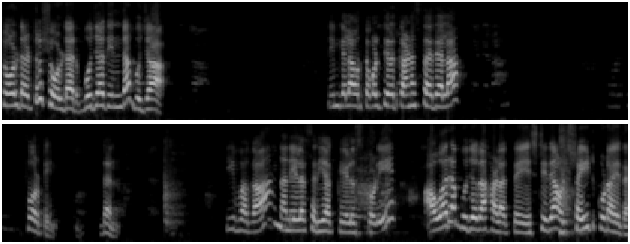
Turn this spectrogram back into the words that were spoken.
ಶೋಲ್ಡರ್ ಟು ಶೋಲ್ಡರ್ ಭುಜದಿಂದ ಭುಜ. ನಿಮ್ಗೆಲ್ಲ ಅವ್ರು ತಗೊಳ್ತಿರೋದು ಕಾಣಿಸ್ತಾ ಇದೆ ಅಲ್ಲ? ಫೋರ್ಟೀನ್ ಡನ್ ಇವಾಗ ನಾನು ಹೇಳ ಸರಿಯಾಗಿ ಕೇಳಿಸ್ಕೊಳ್ಳಿ. ಅವರ ಭುಜದ ಹಳತೆ ಎಷ್ಟಿದೆ? ಅವಳು ಸ್ಟ್ರೈಟ್ ಕೂಡ ಇದೆ.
